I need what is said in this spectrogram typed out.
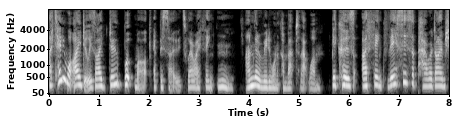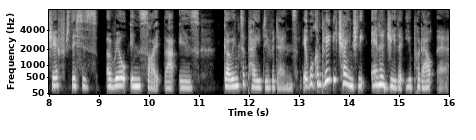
I tell you what I do is I do bookmark episodes where I think, mm, I'm going to really want to come back to that one because I think this is a paradigm shift. This is a real insight that is going to pay dividends. It will completely change the energy that you put out there.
